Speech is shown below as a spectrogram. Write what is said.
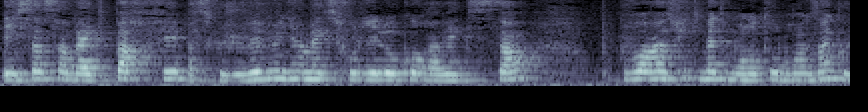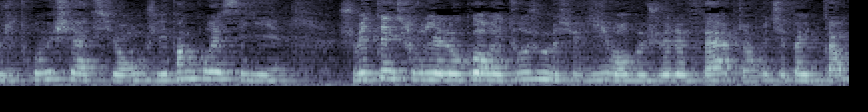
Et ça, ça va être parfait parce que je vais venir m'exfolier le corps avec ça pouvoir ensuite mettre mon auto-bronzant que j'ai trouvé chez Action. Je ne l'ai pas encore essayé. Je m'étais exfolié le corps et tout. Je me suis dit, bon, ben, je vais le faire. Puis en fait, j'ai pas eu le temps.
